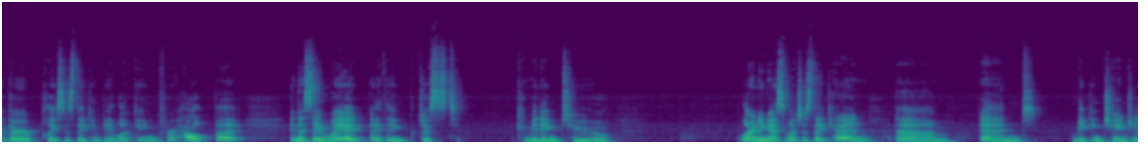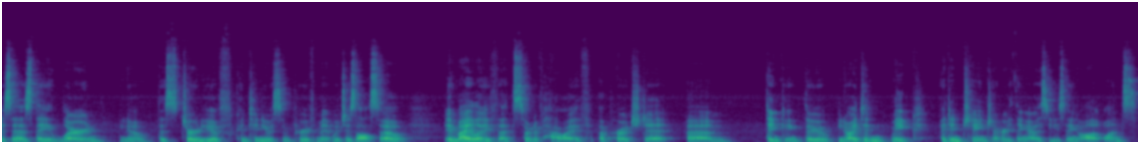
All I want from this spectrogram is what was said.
there are places they can be looking for help, but in the same way, I, I think just committing to learning as much as they can um, and making changes as they learn, you know, this journey of continuous improvement, which is also in my life, that's sort of how I've approached it. Um, thinking through, you know, I didn't make, I didn't change everything I was using all at once.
